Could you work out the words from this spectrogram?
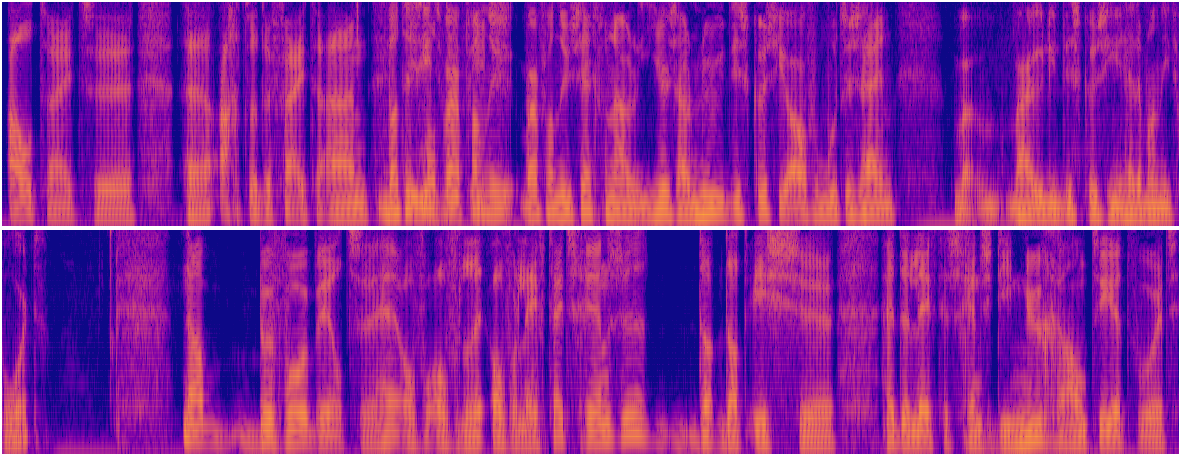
altijd uh, uh, achter de feiten aan. Wat is iets waarvan, U, waarvan u zegt, van nou hier zou nu discussie over moeten zijn... waar, waar u die discussie helemaal niet hoort? Nou, bijvoorbeeld uh, over, over, over, leeftijdsgrenzen. Dat, dat is uh, de leeftijdsgrens die nu gehanteerd wordt...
